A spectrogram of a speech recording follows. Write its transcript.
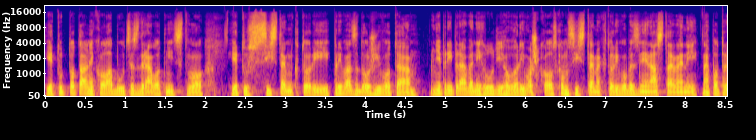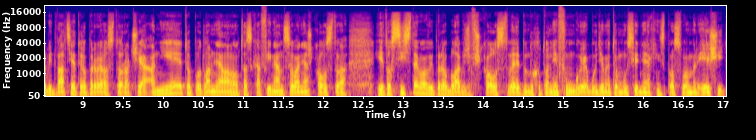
Je tu totálne kolabujúce zdravotníctvo, je tu systém, ktorý privádza do života nepripravených ľudí. Hovorím o školskom systéme, ktorý vôbec nie je nastavený na potreby 21. storočia. A nie je to podľa mňa len otázka financovania školstva. Je to systémový problém, že v školstve jednoducho to nefunguje budeme to musieť nejakým spôsobom riešiť.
